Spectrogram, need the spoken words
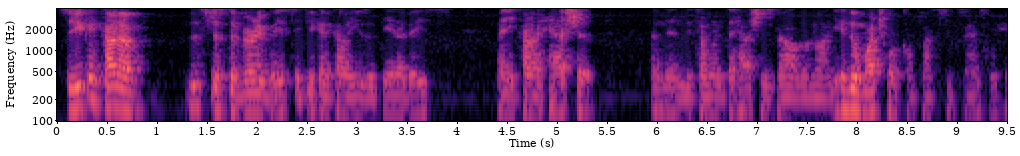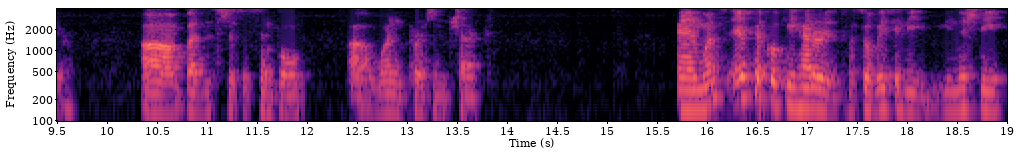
So you can kind of, this is just a very basic, you can kind of use a database and you kind of hash it and then determine if the hash is valid or not. You can do a much more complex example here. Uh, but it's just a simple uh, one person check. And once if the cookie header is so basically initially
